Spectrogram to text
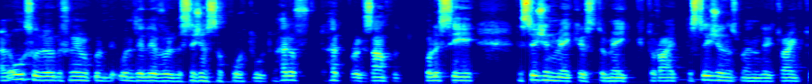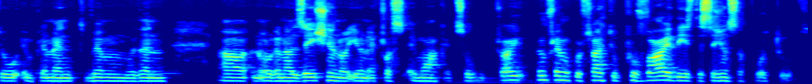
and also, the, the framework will, will, deliver decision support tool to help, help, for example, policy decision makers to make the right decisions when they're trying to implement BIM within uh, an organization or even across a market. So, try, framework will try to provide these decision support tools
